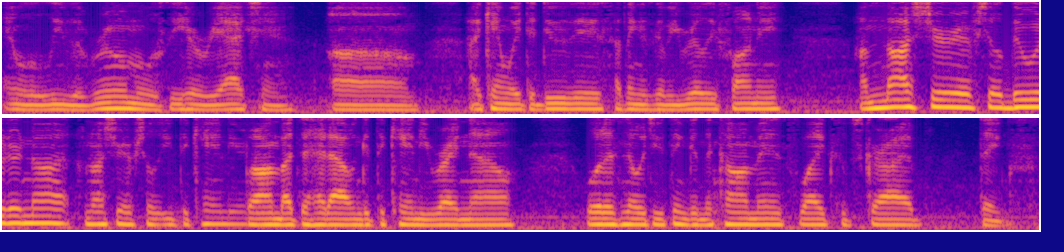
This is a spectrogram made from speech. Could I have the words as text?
and we'll leave the room and we'll see her reaction. Um, I can't wait to do this. I think it's gonna be really funny. I'm not sure if she'll do it or not. I'm not sure if she'll eat the candy, but I'm about to head out and get the candy right now. Let us know what you think in the comments. Like, subscribe. Thanks.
